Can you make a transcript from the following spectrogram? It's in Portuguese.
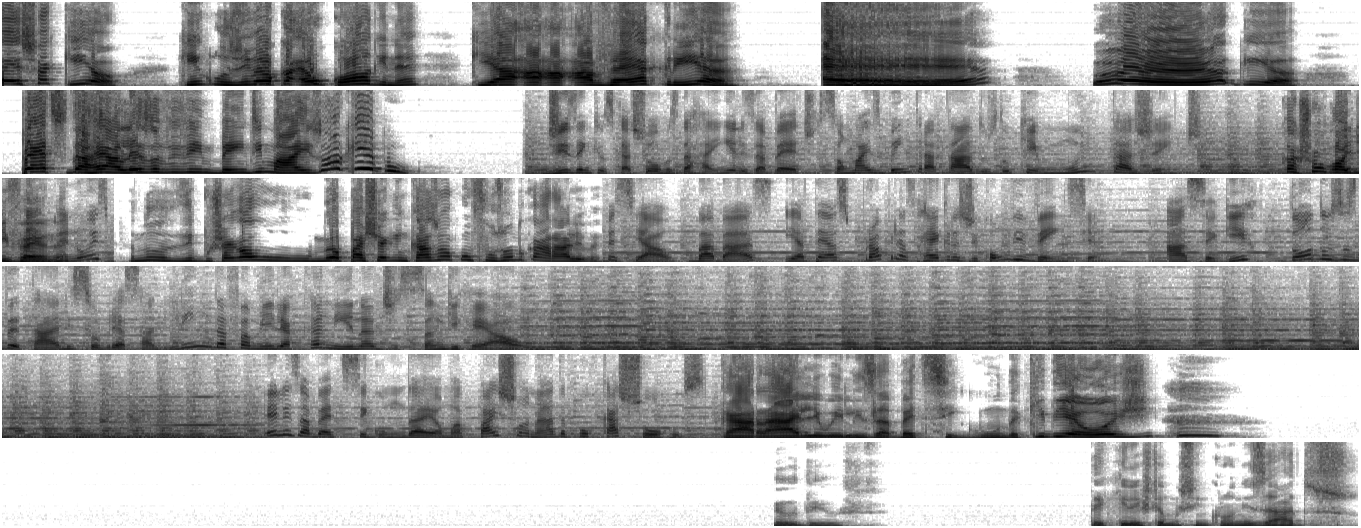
é esse aqui, ó. Que inclusive é o, é o Korg, né? Que a, a, a véia cria. É. É, aqui, ó. Pets da realeza vivem bem demais. Olha aqui, pô. Dizem que os cachorros da Rainha Elizabeth são mais bem tratados do que muita gente. O cachorro gosta de velho, né? menu não, tipo, chegar o, o meu pai chega em casa é uma confusão do caralho, velho. especial, babás e até as próprias regras de convivência. A seguir, todos os detalhes sobre essa linda família canina de sangue real. Elizabeth II é uma apaixonada por cachorros. Caralho, Elizabeth II. Que dia é hoje? Meu Deus. Tequila, estamos sincronizados.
